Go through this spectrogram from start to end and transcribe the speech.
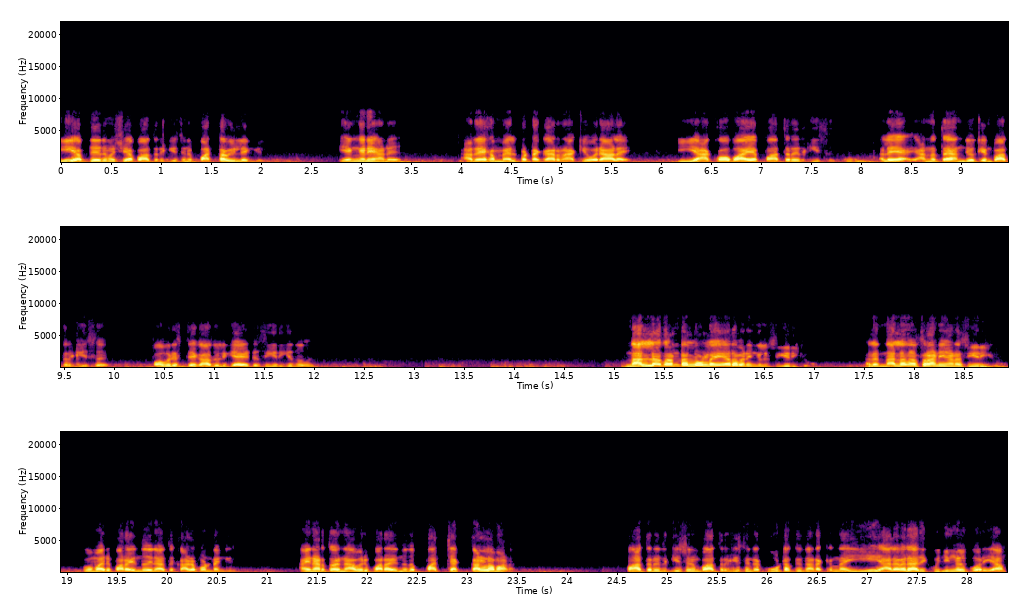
ഈ അബ്ദേദ് മഷിയ പാത്രക്കീസിന് പട്ടമില്ലെങ്കിൽ എങ്ങനെയാണ് അദ്ദേഹം മേൽപ്പട്ടക്കാരനാക്കിയ ഒരാളെ ഈ യാക്കോബായ പാത്രർക്കീസ് അല്ലെ അന്നത്തെ അന്ത്യോക്യൻ പാത്രർക്കീസ് പൗരസ്ത്യ കാതുലിക്കായിട്ട് സ്വീകരിക്കുന്നത്? നല്ല തണ്ടലുള്ള ഏറവനെങ്കിലും സ്വീകരിക്കൂ. അല്ലെ നല്ല നസ്രാണിയാണ് സ്വീകരിക്കൂ. ഇവന്മാർ പറയുന്നതിനകത്ത് കഴമ്പുണ്ടെങ്കിൽ അതിനർത്ഥം തന്നെ അവർ പറയുന്നത് പച്ചക്കള്ളമാണ്. പാത്രർക്കീസിനും പാത്രർക്കീസിന്റെ കൂട്ടത്തിൽ നടക്കുന്ന ഈ അലവലാതി കുഞ്ഞുങ്ങൾക്കും അറിയാം.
